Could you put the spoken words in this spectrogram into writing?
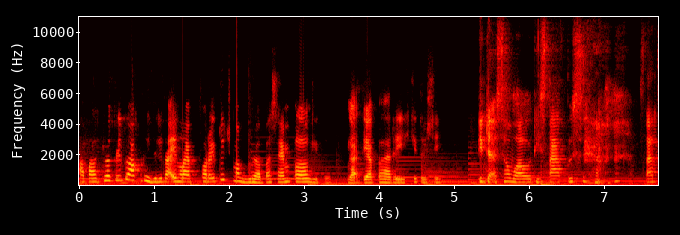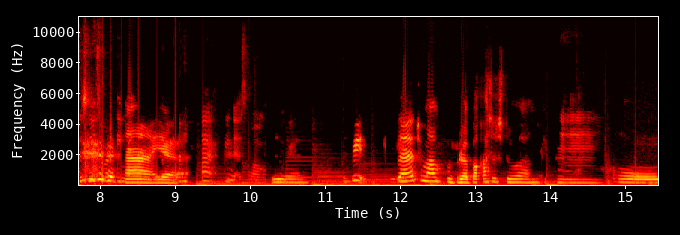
Apalagi waktu itu aku diceritain lab for itu cuma beberapa sampel gitu. Nggak tiap hari gitu sih. Tidak sewow di status. Statusnya seperti nah iya. Tidak sewow. Iya. Tapi saya cuma beberapa kasus doang gitu. Hmm. Oh.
